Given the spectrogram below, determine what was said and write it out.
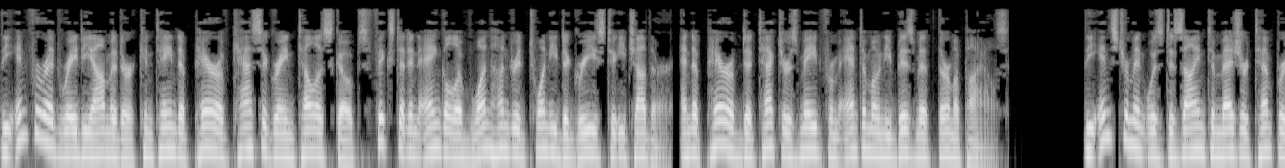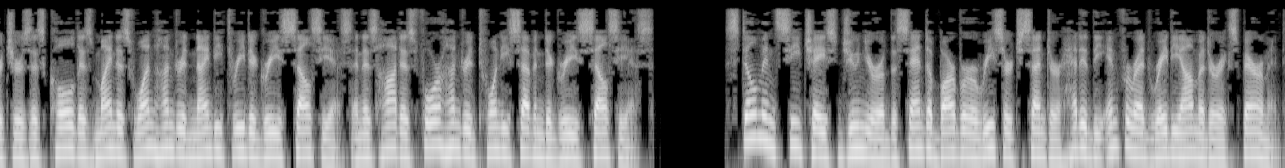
The infrared radiometer contained a pair of Cassegrain telescopes fixed at an angle of 120 degrees to each other, and a pair of detectors made from antimony-bismuth thermopiles. The instrument was designed to measure temperatures as cold as minus 193 degrees Celsius and as hot as 427 degrees Celsius. Stillman C. Chase Jr. of the Santa Barbara Research Center headed the infrared radiometer experiment.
